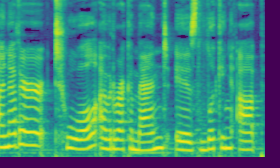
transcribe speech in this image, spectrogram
Another tool I would recommend is looking up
